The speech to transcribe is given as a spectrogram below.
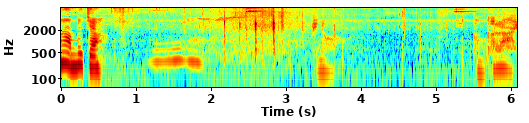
งามด้วยจ้ะพี่น้องเห็ดเพิ่งขลาย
